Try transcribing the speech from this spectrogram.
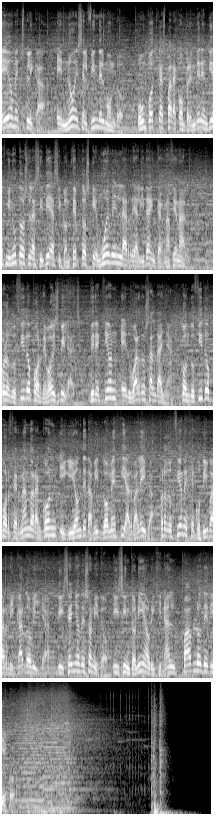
EO me explica, en No es el fin del mundo, un podcast para comprender en 10 minutos las ideas y conceptos que mueven la realidad internacional. Producido por The Voice Village, dirección Eduardo Saldaña, conducido por Fernando Arancón y guion de David Gómez y Alba Leiva, producción ejecutiva Ricardo Villa, diseño de sonido y sintonía original Pablo de Diego.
